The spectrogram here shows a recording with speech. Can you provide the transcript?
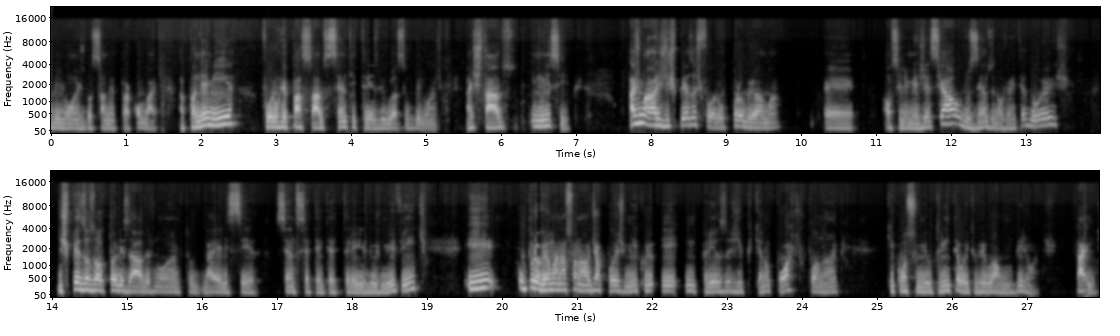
bilhões do orçamento para combate à pandemia, foram repassados 113,5 bilhões a estados e municípios. As maiores despesas foram o programa é, auxílio emergencial, 292, despesas autorizadas no âmbito da LC, 173 2020 e o Programa Nacional de Apoio Micro e Empresas de Pequeno Porte, o PONAMP, que consumiu 38,1 bilhões. Thaís.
